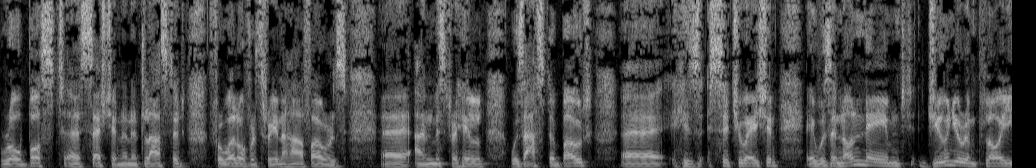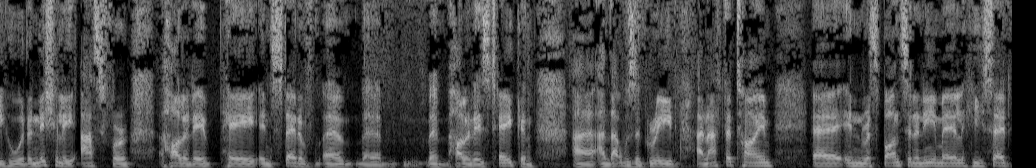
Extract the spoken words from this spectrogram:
robust uh, session, and it lasted for well over three and a half hours. Uh, and Mr. Hill was asked about uh, his situation. It was an unnamed junior employee who had initially asked for holiday pay instead of um, uh, um, holidays taken, uh, and that was agreed. And at the time, uh, in response in an email, he said,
